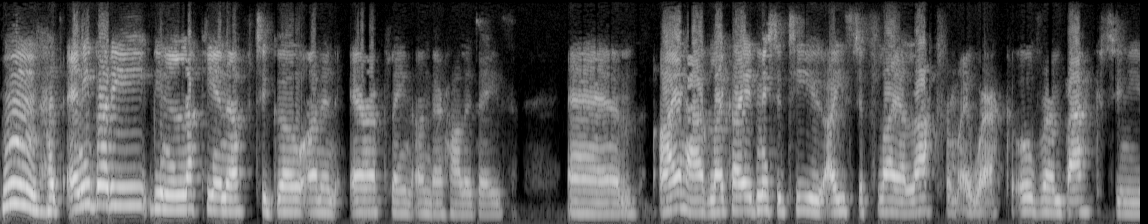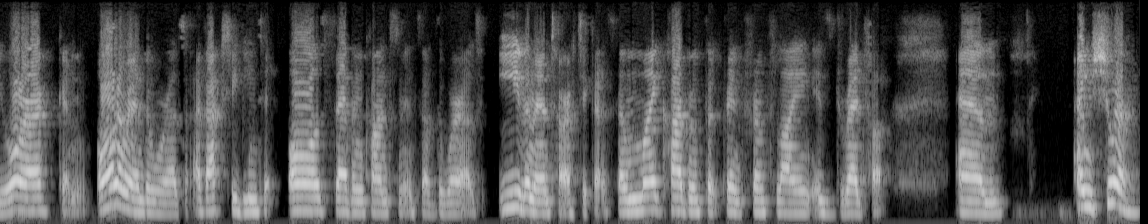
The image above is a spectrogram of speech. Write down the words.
Hmm, has anybody been lucky enough to go on an aeroplane on their holidays? Um, I have, like I admitted to you, I used to fly a lot for my work over and back to New York and all around the world. I've actually been to all seven continents of the world, even Antarctica. So my carbon footprint from flying is dreadful. Um, I'm sure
